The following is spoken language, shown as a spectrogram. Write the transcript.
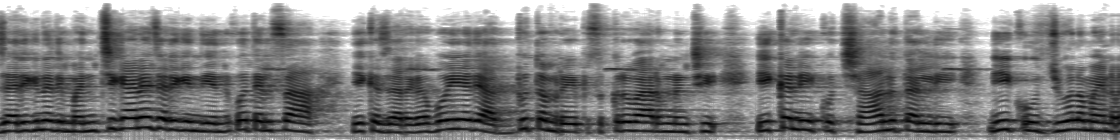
జరిగినది మంచిగానే జరిగింది. ఎందుకో తెలుసా? ఇక జరగబోయేది అద్భుతం. రేపు శుక్రవారం నుంచి ఇక నీకు చాలు తల్లి. నీకు ఉజ్వలమైన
